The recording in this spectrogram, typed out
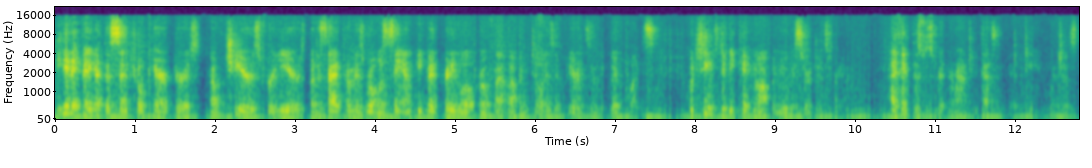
He hit it big at the central characters of Cheers for years, but aside from his role as Sam, he'd been pretty low profile up until his appearance in The Good Place, which seems to be kicking off a new resurgence for him. I think this was written around 2015, which is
